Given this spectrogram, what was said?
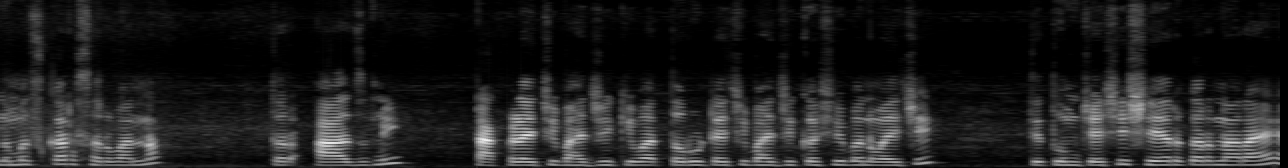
नमस्कार सर्वांना. तर आज मी टाकळ्याची भाजी किंवा तरुट्याची भाजी कशी बनवायची ते तुमच्याशी शेअर करणार आहे.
